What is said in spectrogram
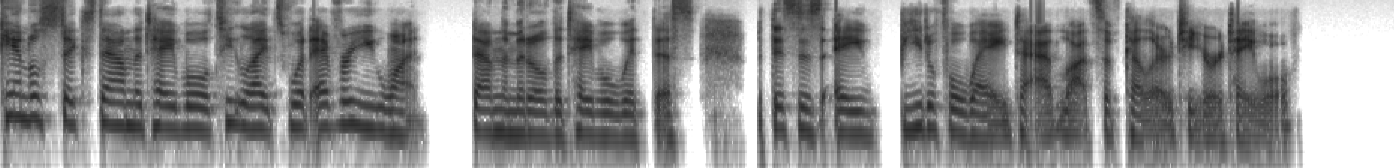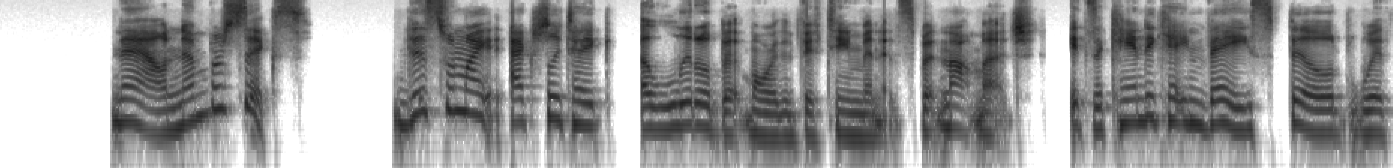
candlesticks down the table, tea lights, whatever you want down the middle of the table with this. But this is a beautiful way to add lots of color to your table. Now, number six. This one might actually take a little bit more than 15 minutes, but not much. It's a candy cane vase filled with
